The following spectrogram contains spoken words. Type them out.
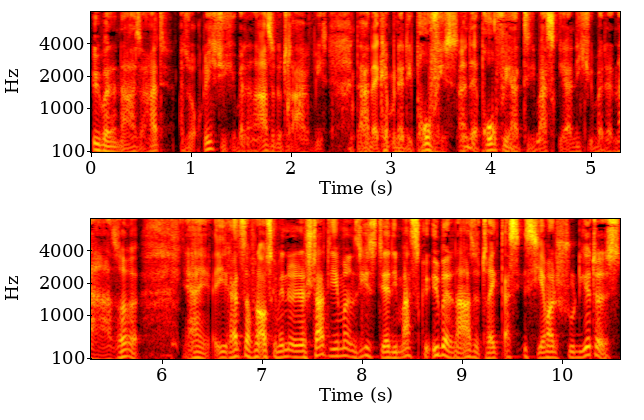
über der Nase hat, also richtig über der Nase getragen, wie es. Da erkennt man ja die Profis. Ne? Der Profi hat die Maske ja nicht über der Nase. Ja, ihr kannst davon ausgehen, wenn du in der Stadt jemanden siehst, der die Maske über der Nase trägt, das ist jemand Studiertes.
